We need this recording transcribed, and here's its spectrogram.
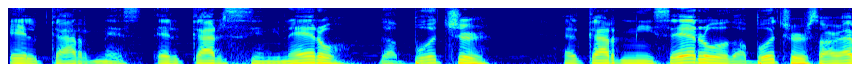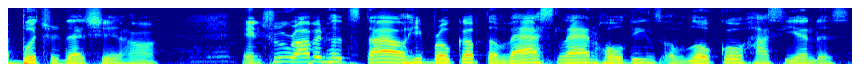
El Carnes, El Carcinero, the butcher. El Carnicero, the butcher. Sorry, I butchered that shit, huh? In true Robin Hood style, he broke up the vast land holdings of local haciendas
